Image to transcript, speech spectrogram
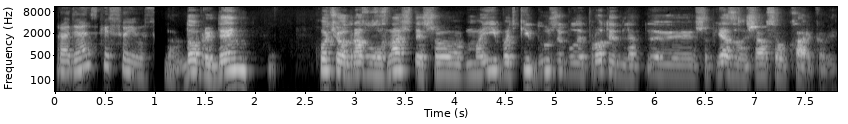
Радянський Союз. Добрий день. Хочу одразу зазначити, що мої батьки дуже були проти, для, е, щоб я залишався в Харкові.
